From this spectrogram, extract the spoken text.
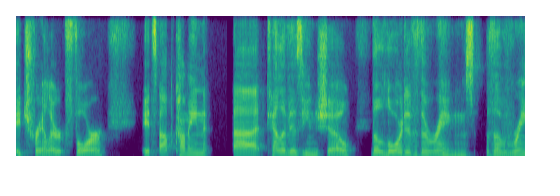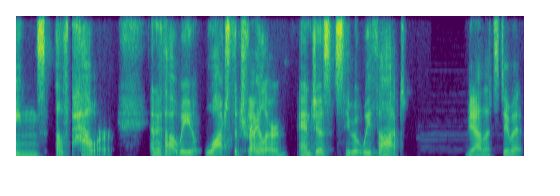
a trailer for its upcoming uh, television show, The Lord of the Rings, The Rings of Power. And I thought we'd watch the trailer and just see what we thought. yeah let's do it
